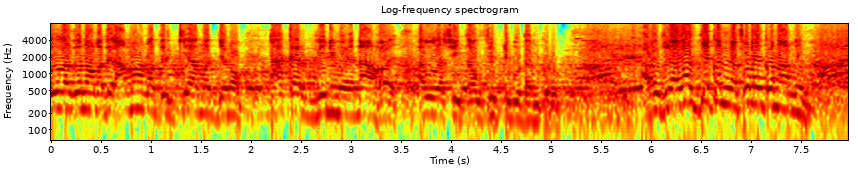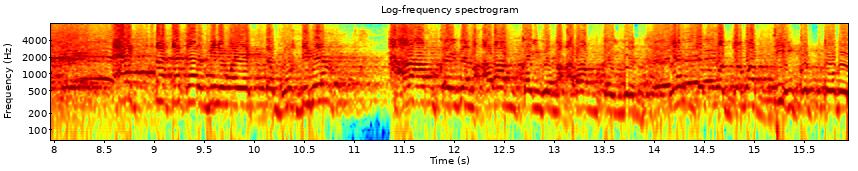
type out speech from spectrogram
আল্লাহ যেন আমাদের আমানতের কিয়ামত যেন টাকার বিনিময়ে না হয়, আল্লাহ সেই তৌফিকটুকু দান করুক। আর হুজুর আওয়াজ দেখুন না সবাই কোন আমিন? একটা টাকার বিনিময়ে একটা ভোট দিবেন, হারাম খাইবেন হারাম খাইবেন হারাম খাইবেন এর জন্য জবাবদিহি করতে হবে,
